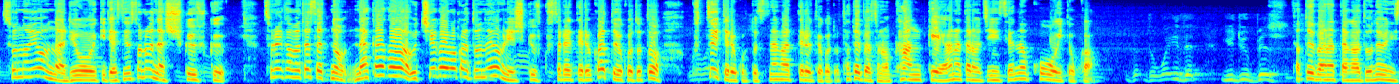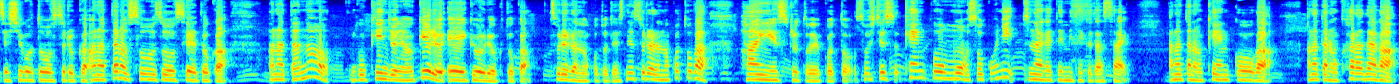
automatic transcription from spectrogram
そのような領域ですね。そのような祝福。それが私たちの中側、内側がどのように祝福されているかということとくっついていること、つながっているということ。例えばその関係、あなたの人生の行為とか。例えばあなたがどのようにして仕事をするか、あなたの創造性とか、あなたのご近所における営業力とか、それらのことですね。それらのことが反映するということ。そして健康もそこにつなげてみてください。あなたの健康が、あなたの体が、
